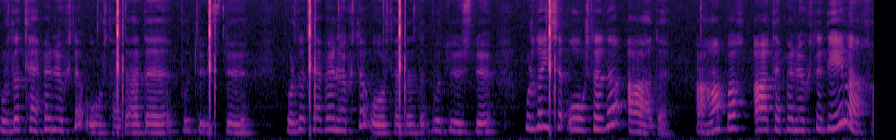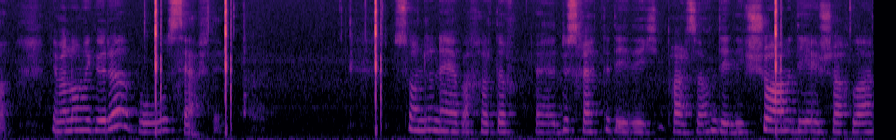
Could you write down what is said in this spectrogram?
Burada təpə nöqtə ortadadır. Bu düzdür. Burada təpə nöqtə ortadadır. Bu düzdür. Burada isə ortada A-dır. Aha, bax, A təpə nöqtə deyil axı. Deməli, ona görə bu səhvdir. Sonra nəyə baxırdıq? E, düz xətti dedik, parçanı dedik, şuanı deyək uşaqlar.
